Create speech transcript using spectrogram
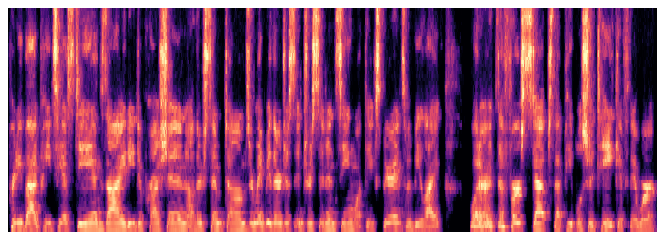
pretty bad PTSD, anxiety, depression, other symptoms, or maybe they're just interested in seeing what the experience would be like. What are the first steps that people should take if they were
